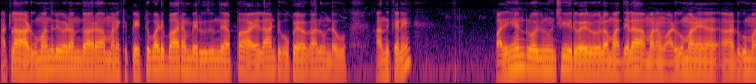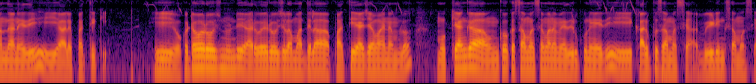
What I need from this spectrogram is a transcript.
అట్లా అడుగు మందులు ఇవ్వడం ద్వారా మనకి పెట్టుబడి భారం పెరుగుతుంది తప్ప ఎలాంటి ఉపయోగాలు ఉండవు. అందుకనే పదిహేను రోజుల నుంచి ఇరవై రోజుల మధ్యలో మనం అడుగు అడుగు మందు అనేది ఇవ్వాలి పత్తికి. ఈ ఒకటవ రోజు నుండి అరవై రోజుల మధ్యలో పత్తి యాజమాన్యంలో ముఖ్యంగా ఇంకొక సమస్య మనం ఎదుర్కొనేది ఈ కలుపు సమస్య వీడింగ్ సమస్య.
